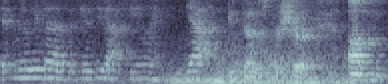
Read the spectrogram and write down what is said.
It really does. It gives you that feeling. Yeah. It does for sure. Um,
